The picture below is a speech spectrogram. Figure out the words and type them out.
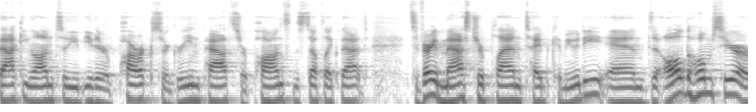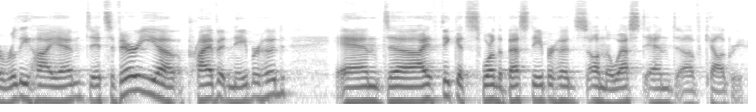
backing onto either parks or green paths or ponds and stuff like that. It's a very master plan type community, and all the homes here are really high end. It's a very uh, private neighborhood, and uh, I think it's one of the best neighborhoods on the west end of Calgary.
